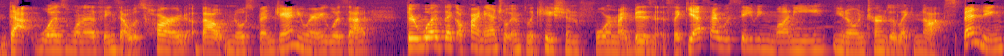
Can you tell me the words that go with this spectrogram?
that was one of the things that was hard about no spend January was that there was like a financial implication for my business. Like, yes, I was saving money, you know, in terms of like not spending,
